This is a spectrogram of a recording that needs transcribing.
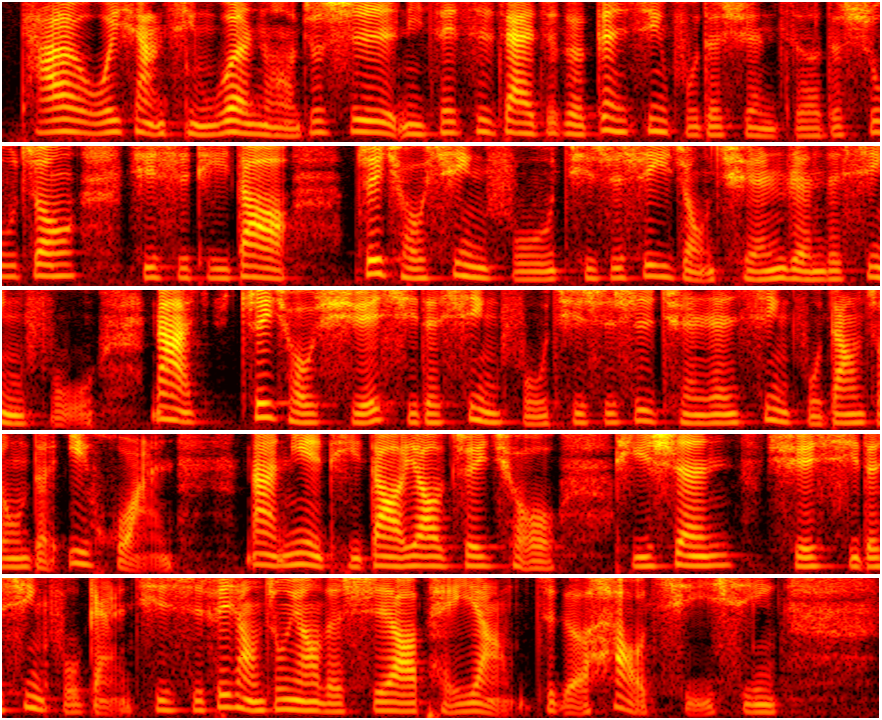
塔尔，我想请问哦，就是你这次在这个更幸福的选择的书中，其实提到追求幸福其实是一种全人的幸福，那追求学习的幸福其实是全人幸福当中的一环。那你也提到要追求提升学习的幸福感，其实非常重要的是要培养这个好奇心。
